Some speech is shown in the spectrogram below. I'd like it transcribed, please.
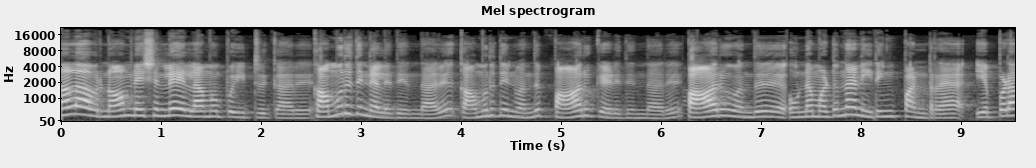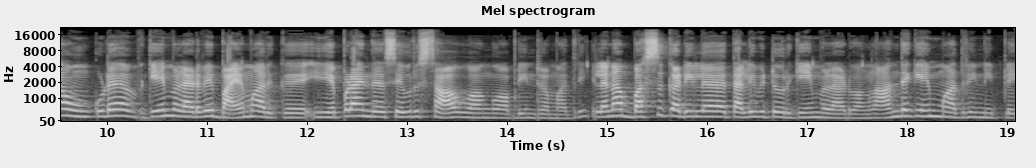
நாள் அவர் நாமினேஷன்லேயே இல்லாமல் போயிட்டு இருக்காரு கமுருதின் எழுதியிருந்தாரு. கமுருதின் வந்து பாருக்கு எழுதியிருந்தாரு. பாரு வந்து உன்னை மட்டும்தான் நீ திங்க் பண்ணுற எப்படா உன் கூட கேம் விளையாடவே பயமா இருக்குது எப்படா இந்த செவுரு சாவு வாங்கும் அப்படின்ற மாதிரி? இல்லைனா பஸ்ஸுக்கு அடியில் தள்ளி விட்டு ஒரு கேம் விளையாடுவாங்களா? அந்த கேம் மாதிரி நீ ப்ளே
